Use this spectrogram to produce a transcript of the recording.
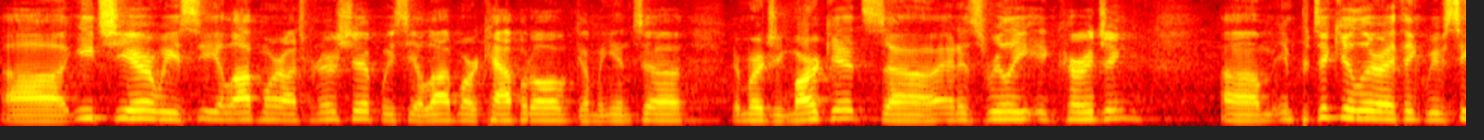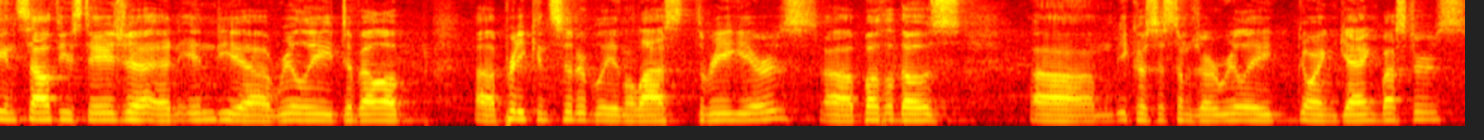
Uh, each year we see a lot more entrepreneurship, we see a lot more capital coming into emerging markets, uh, and it's really encouraging. Um, in particular, I think we've seen Southeast Asia and India really develop uh, pretty considerably in the last three years. Uh, both of those um, ecosystems are really going gangbusters.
